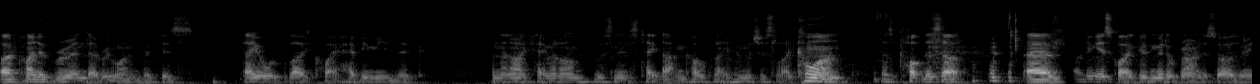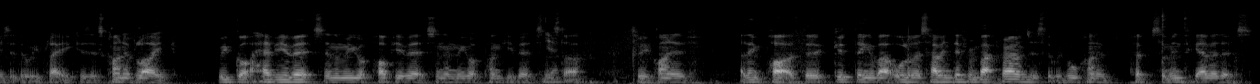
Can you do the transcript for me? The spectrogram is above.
I've kind of ruined everyone because they all like quite heavy music, and then I came along listening to Take That and Coldplay and was just like, come on, let's pop this up. um, I think it's quite a good middle ground as well the music that we play because it's kind of like we've got heavier bits and then we've got poppier bits and then we've got punky bits and Yeah. stuff. So we kind of, I think part of the good thing about all of us having different backgrounds is that we've all kind of put something together that's.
